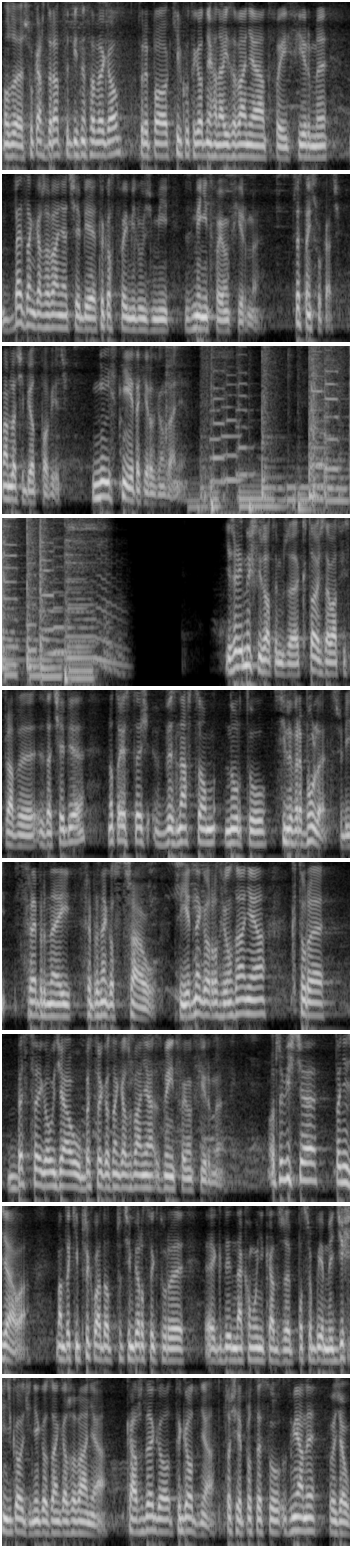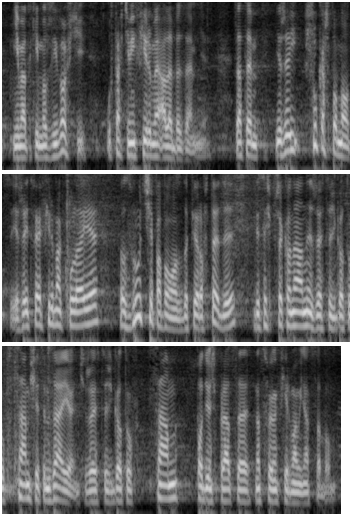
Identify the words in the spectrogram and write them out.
Może szukasz doradcy biznesowego, który po kilku tygodniach analizowania Twojej firmy, bez zaangażowania Ciebie, tylko z Twoimi ludźmi, zmieni Twoją firmę. Przestań szukać. Mam dla Ciebie odpowiedź. Nie istnieje takie rozwiązanie. Jeżeli myślisz o tym, że ktoś załatwi sprawy za ciebie, no to jesteś wyznawcą nurtu Silver Bullet, czyli srebrnej, srebrnego strzału, czyli jednego rozwiązania, które bez twojego udziału, bez twojego zaangażowania zmieni twoją firmę. Oczywiście to nie działa. Mam taki przykład od przedsiębiorcy, który, e, gdy na komunikat, że potrzebujemy 10 godzin jego zaangażowania każdego tygodnia w czasie procesu zmiany, powiedział: Nie ma takiej możliwości. Ustawcie mi firmę, ale beze mnie. Zatem, jeżeli szukasz pomocy, jeżeli Twoja firma kuleje, to zwróć się po pomoc dopiero wtedy, gdy jesteś przekonany, że jesteś gotów sam się tym zająć, że jesteś gotów sam podjąć pracę nad swoją firmą i nad sobą.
